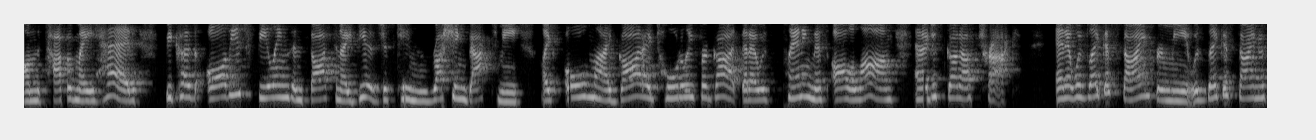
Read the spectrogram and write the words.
on the top of my head because all these feelings and thoughts and ideas just came rushing back to me like, oh my God, I totally forgot that I was planning this all along and I just got off track. And it was like a sign for me. It was like a sign of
